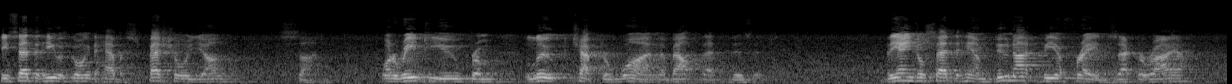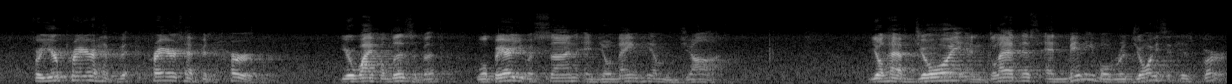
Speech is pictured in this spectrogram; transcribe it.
He said that he was going to have a special young son. I want to read to you from Luke chapter 1 about that visit. The angel said to him, Do not be afraid, Zechariah, for your prayer have been, prayers have been heard. Your wife Elizabeth will bear you a son, and you'll name him John. You'll have joy and gladness, and many will rejoice at his birth.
